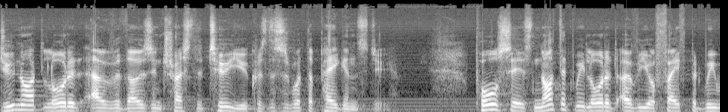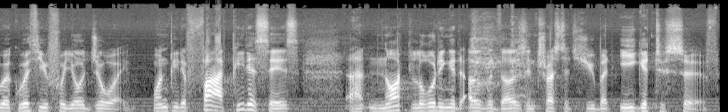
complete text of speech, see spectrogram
Do not lord it over those entrusted to you, because this is what the pagans do. Paul says, Not that we lord it over your faith, but we work with you for your joy. 1 Peter 5, Peter says, uh, Not lording it over those entrusted to you, but eager to serve.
